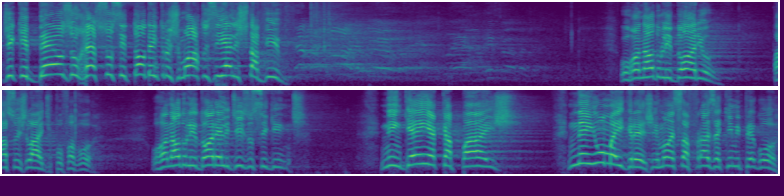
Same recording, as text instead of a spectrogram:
de que Deus o ressuscitou dentre os mortos e ele está vivo. O Ronaldo Lidório, passa o slide, por favor. O Ronaldo Lidório ele diz o seguinte: Ninguém é capaz, nenhuma igreja, irmão, essa frase aqui me pegou.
